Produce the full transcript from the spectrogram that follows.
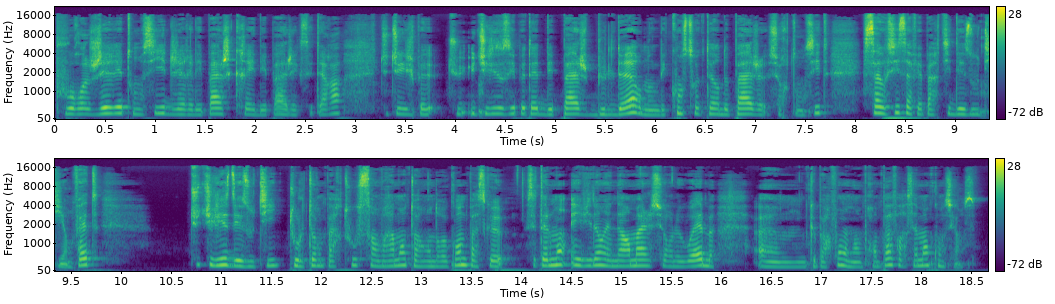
pour gérer ton site, gérer les pages, créer des pages, etc. Tu utilises, aussi peut-être des pages builder, donc des constructeurs de pages sur ton site. Ça aussi, ça fait partie des outils. En fait, tu utilises des outils tout le temps partout sans vraiment t'en rendre compte parce que c'est tellement évident et normal sur le web euh, que parfois on n'en prend pas forcément conscience.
